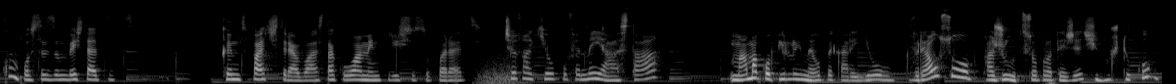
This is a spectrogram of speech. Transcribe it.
Cum poți să zâmbești atât când faci treaba asta cu oameni triști și supărați? Ce fac eu cu femeia asta? Mama copilului meu pe care eu vreau să o ajut, să o protejez și nu știu cum.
